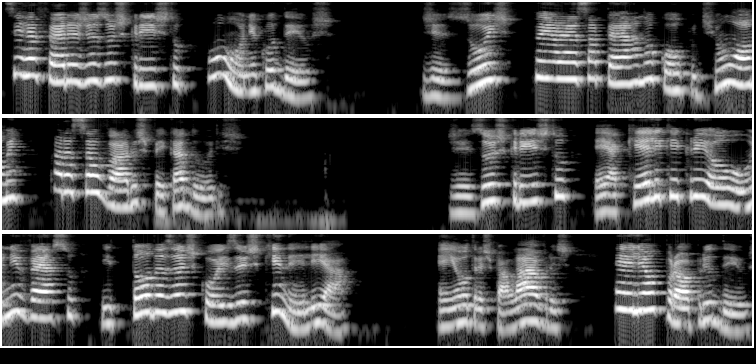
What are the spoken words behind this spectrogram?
se refere a Jesus Cristo, o único Deus. Jesus veio a essa terra no corpo de um homem para salvar os pecadores. Jesus Cristo é aquele que criou o universo e todas as coisas que nele há. Em outras palavras, Ele é o próprio Deus.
